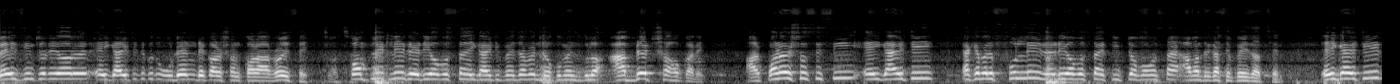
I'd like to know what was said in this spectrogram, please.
বেজ ইন্টেরিয়র এই গাড়িটিতে কিন্তু উডেন ডেকোরেশন করা রয়েছে। আচ্ছা। কমপ্লিটলি রেডি অবস্থায় এই গাড়িটি পেয়ে যাবেন। ডকুমেন্টসগুলো আপডেট সহকারে। আর পনেরোশো সিসি এই গাড়িটি একেবারে ফুললি রেডি অবস্থায় টিপটপ অবস্থায় আমাদের কাছে পেয়ে যাচ্ছেন। এই গাড়িটির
